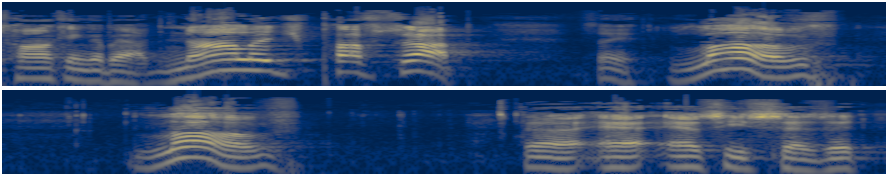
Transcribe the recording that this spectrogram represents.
talking about. Knowledge puffs up. See, love Love, uh, as he says it,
